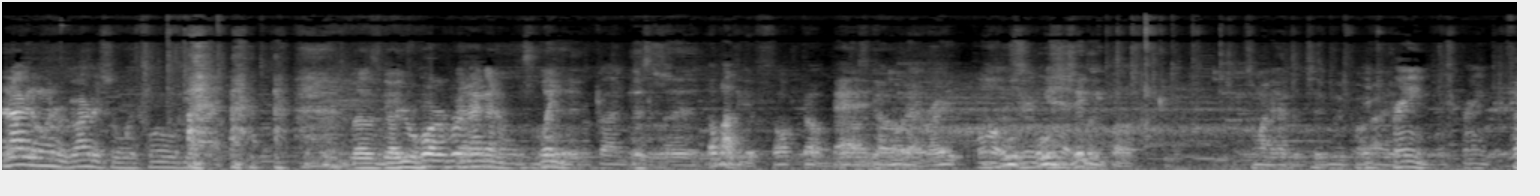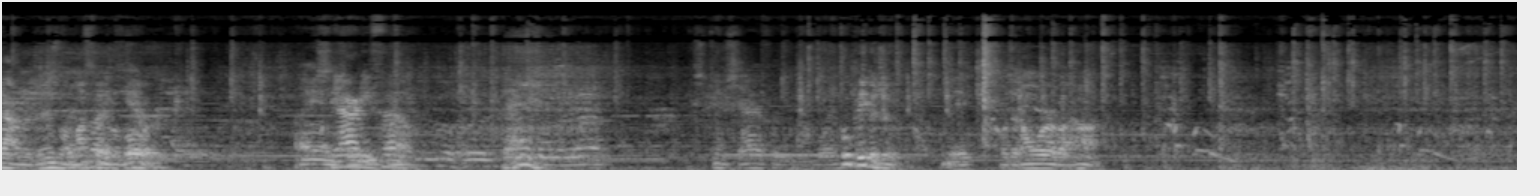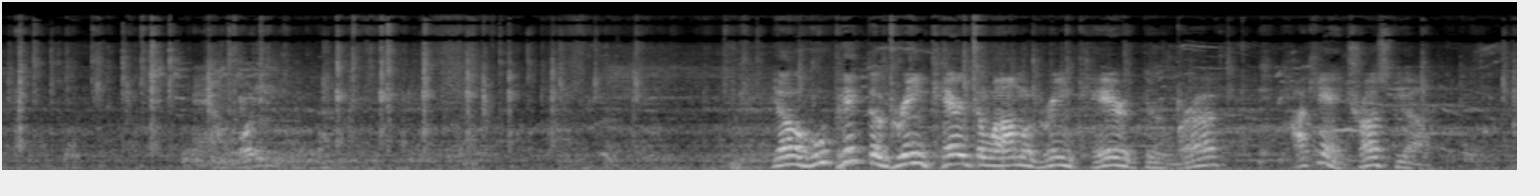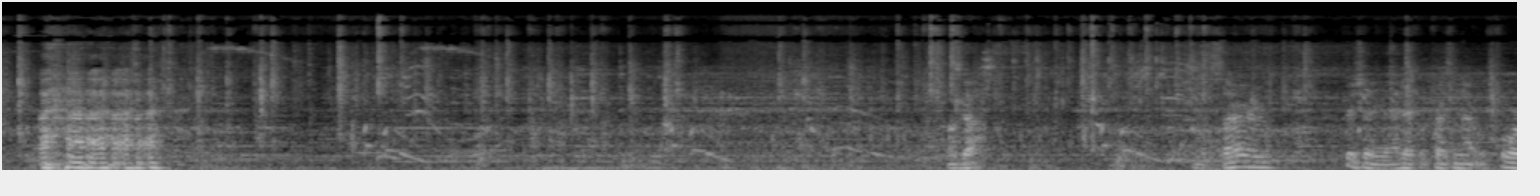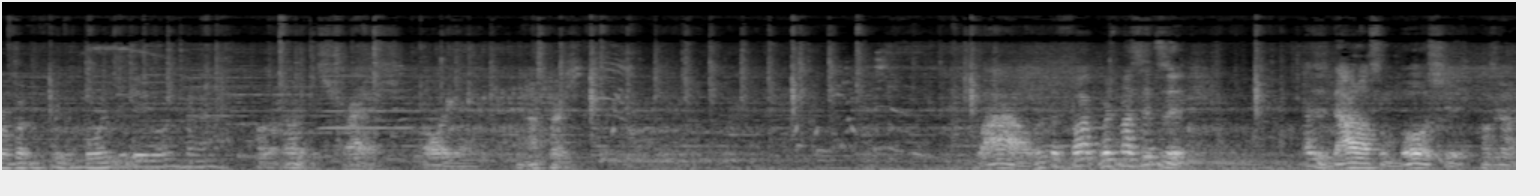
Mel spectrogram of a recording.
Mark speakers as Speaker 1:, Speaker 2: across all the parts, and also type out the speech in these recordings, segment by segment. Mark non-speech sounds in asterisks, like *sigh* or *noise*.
Speaker 1: They're not gonna win regardless of what four will be.
Speaker 2: Let's go. You recording, bro?
Speaker 1: They're not gonna win regardless.
Speaker 2: This is lit.
Speaker 3: I'm about to get fucked up bad.
Speaker 2: Let's
Speaker 3: You
Speaker 2: go.
Speaker 3: know that, right?
Speaker 1: Oh,
Speaker 3: who's who's. Jigglypuff?
Speaker 2: Somebody had to Jigglypuff.
Speaker 1: It's cream. It's cream.
Speaker 2: Fountain. This is one of my favorite
Speaker 3: like
Speaker 2: boards.
Speaker 3: I am
Speaker 1: See, I already
Speaker 3: Jigglypuff.
Speaker 1: fell.
Speaker 2: Damn.
Speaker 1: It's too sad for you, my boy.
Speaker 2: Who Pikachu?
Speaker 3: Me.
Speaker 2: Was it? Don't worry about it, huh?
Speaker 1: Damn, boy. Yo, who picked a green character while I'm a green character, bruh? I can't trust y'all. *laughs*
Speaker 2: Let's go. Yes, sir. Appreciate you out here for pressing that before, but for the board. You dig what I'm saying?
Speaker 3: Hold on, oh, that nigga's trash. Oh yeah.
Speaker 2: Yeah, that's crazy.
Speaker 3: Wow. What the fuck? Where's my zip zip? I just died off some bullshit.
Speaker 2: Let's go.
